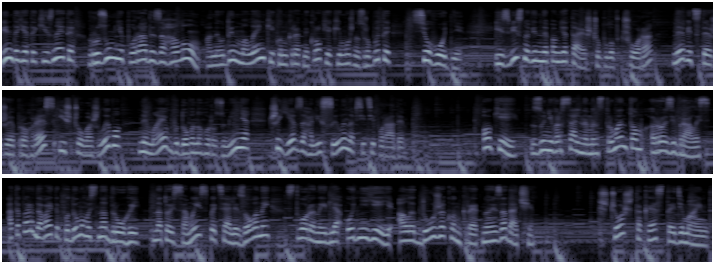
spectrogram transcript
Він дає такі, знаєте, розумні поради загалом, а не один маленький конкретний крок, який можна зробити сьогодні. І звісно, він не пам'ятає, що було вчора, не відстежує прогрес, і що важливо, не має вбудованого розуміння, чи є взагалі сили на всі ці поради. Окей, з універсальним інструментом розібрались. А тепер давайте подивимось на другий, на той самий спеціалізований, створений для однієї, але дуже конкретної задачі. Що ж таке SteadyMind?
